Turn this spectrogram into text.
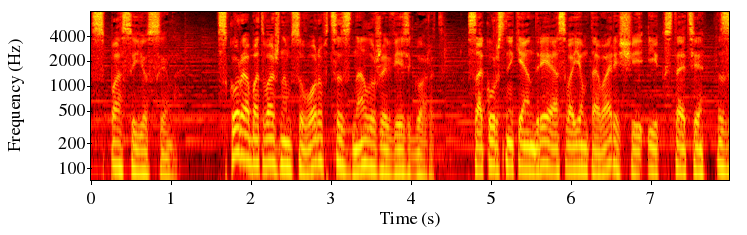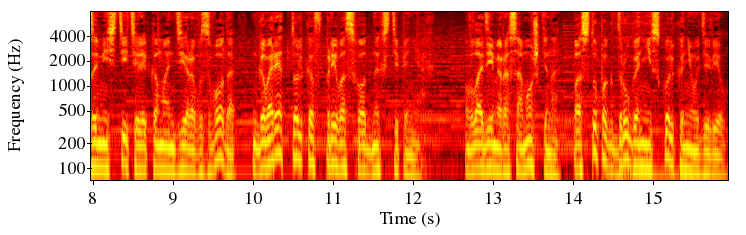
спас ее сына. Скоро об отважном суворовце знал уже весь город – Сокурсники Андрея о своем товарище и, кстати, заместители командира взвода говорят только в превосходных степенях. Владимира Самошкина поступок друга нисколько не удивил.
